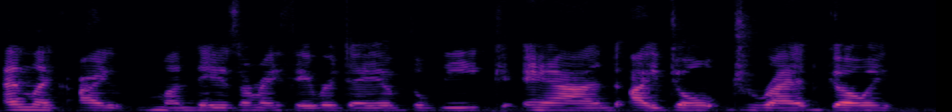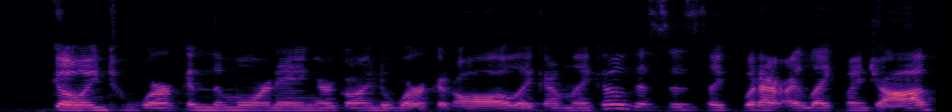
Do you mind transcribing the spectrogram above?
and like i mondays are my favorite day of the week and i don't dread going going to work in the morning or going to work at all like i'm like oh this is like whatever i like my job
